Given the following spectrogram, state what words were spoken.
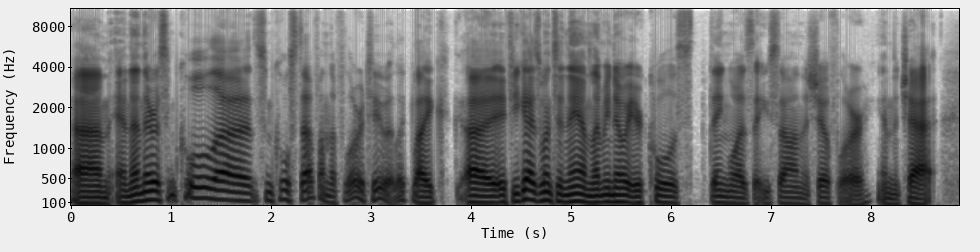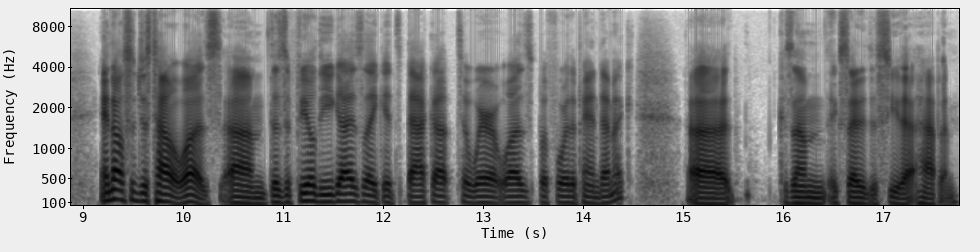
Um, and then there was some cool, uh, some cool stuff on the floor too. It looked like uh, if you guys went to NAMM, let me know what your coolest thing was that you saw on the show floor in the chat, and also just how it was. Um, does it feel to you guys like it's back up to where it was before the pandemic? Because I'm excited to see that happen.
